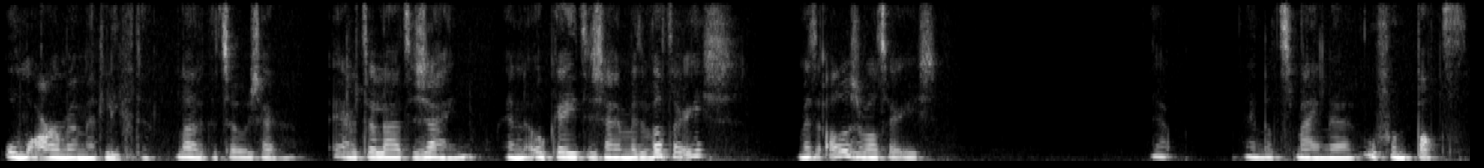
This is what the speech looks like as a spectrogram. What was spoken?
omarmen met liefde, laat ik het zo zeggen. Er te laten zijn en oké te zijn met wat er is, met alles wat er is. Ja, en dat is mijn oefenpad.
